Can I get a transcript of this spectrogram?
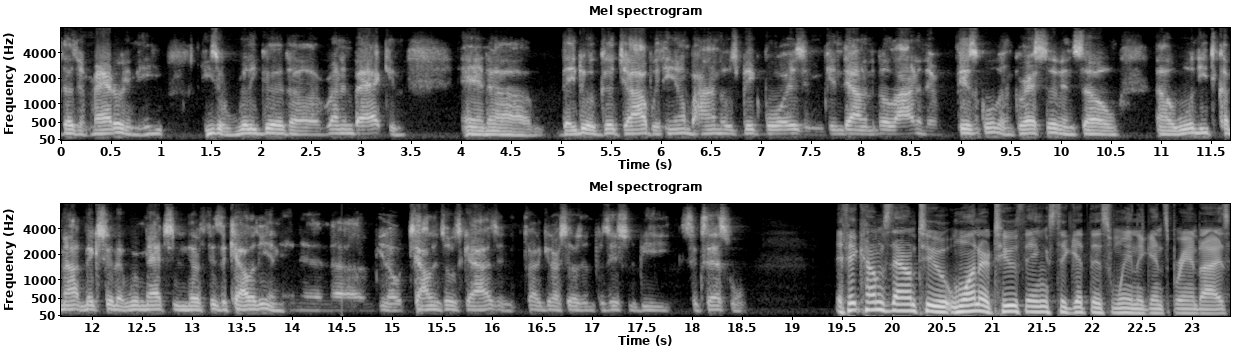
doesn't matter. I mean, he he's a really good uh, running back, and and uh, they do a good job with him behind those big boys and getting down in the middle line, and they're physical and aggressive, and so uh, we'll need to come out and make sure that we're matching their physicality and, and, and uh, you know challenge those guys and try to get ourselves in a position to be successful. If it comes down to one or two things to get this win against Brandeis,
